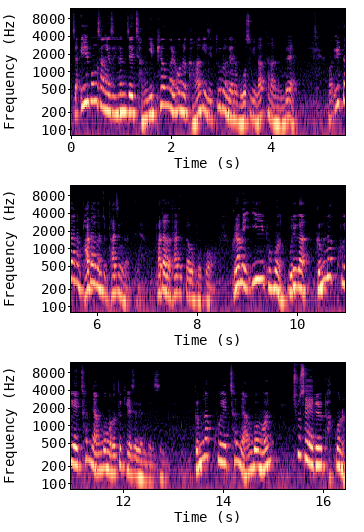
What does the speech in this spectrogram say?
자 일봉상에서 현재 장기평을 오늘 강하게 이제 뚫어내는 모습이 나타났는데 어, 일단은 바닥은 좀 다진 것 같아요. 바닥은 다졌다고 보고. 그러면 이 부분 우리가 급락 후의 첫 양봉은 어떻게 해석된다 했습니까 급락 후의 첫 양봉은 추세를 바꾸는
